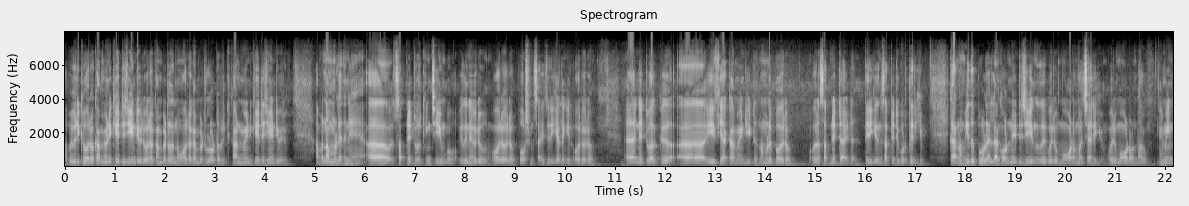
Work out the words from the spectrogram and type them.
അപ്പോൾ ഇവർക്ക് ഓരോ കമ്മ്യൂണിക്കേറ്റ് ചെയ്യേണ്ടി വരും. ഓരോ കമ്പ്യൂട്ടറിൽ നിന്നും ഓരോ കമ്പ്യൂട്ടറിലോട്ട് ഇവർക്ക് കമ്മ്യൂണിക്കേറ്റ് ചെയ്യേണ്ടി വരും. അപ്പോൾ നമ്മളിതിനെ സബ് നെറ്റ്വർക്കിംഗ് ചെയ്യുമ്പോൾ ഇതിനെ ഒരു ഓരോരോ പോർഷൻസായി തിരിക്കുക അല്ലെങ്കിൽ ഓരോരോ നെറ്റ്വർക്ക് ഈസി ആക്കാൻ വേണ്ടിയിട്ട് നമ്മളിപ്പോൾ ഓരോ ഓരോ സബ്നെറ്റ് ആയിട്ട് തിരിക്കും. ഇതിന് സബ്നെറ്റ് കൊടുത്തിരിക്കും. കാരണം ഇതിപ്പോൾ എല്ലാം കോർഡിനേറ്റ് ചെയ്യുന്നത് ഒരു മോഡം വെച്ചായിരിക്കും. ഒരു മോഡം ഉണ്ടാകും. ഐ മീൻ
